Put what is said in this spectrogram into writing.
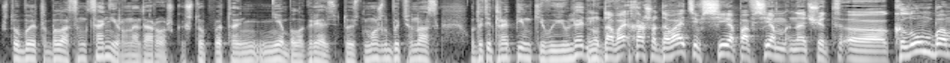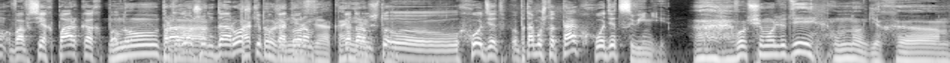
Чтобы это была санкционированная дорожка, чтобы это не было грязью. То есть, может быть, у нас вот эти тропинки выявлять... Ну, давай, хорошо, давайте все по всем, значит, э, клумбам во всех парках Ну, проложим да, дорожки, по которым, нельзя, по которым э, ходят, потому что так ходят свиньи. Ах, В общем, у людей, у многих э,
